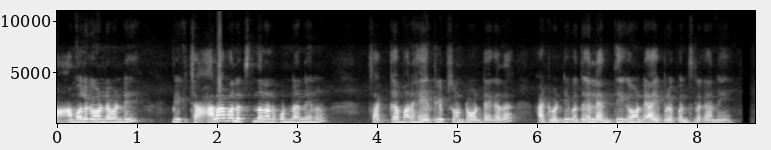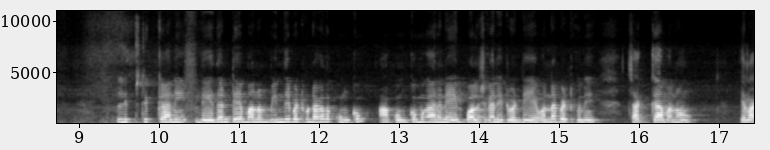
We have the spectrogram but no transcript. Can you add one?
మామూలుగా ఉండవండి. మీకు చాలా బాగా నచ్చుతుందని అనుకుంటున్నాను నేను. చక్కగా మన హెయిర్ క్లిప్స్ ఉంటూ ఉంటాయి కదా. అటువంటి కొద్దిగా లెంతీగా ఉండే ఐబ్రో పెన్సిల్ కానీ లిప్స్టిక్ కానీ లేదంటే మనం బింది పెట్టుకుంటాం కదా కుంకుమ. ఆ కుంకుమ కానీ నెయిల్ పాలిష్ కానీ ఇటువంటి ఏమన్నా పెట్టుకుని చక్కగా మనం ఇలా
